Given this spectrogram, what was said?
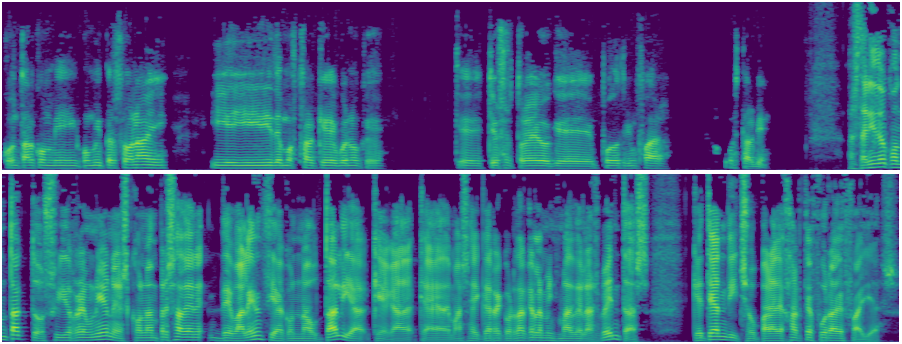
contar con mi, con mi persona y, y demostrar que, bueno, que, que quiero ser torero, que puedo triunfar o estar bien. ¿Has tenido contactos y reuniones con la empresa de, Valencia, con Nautalia, que, además hay que recordar que es la misma de las ventas? ¿Qué te han dicho para dejarte fuera de fallas?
